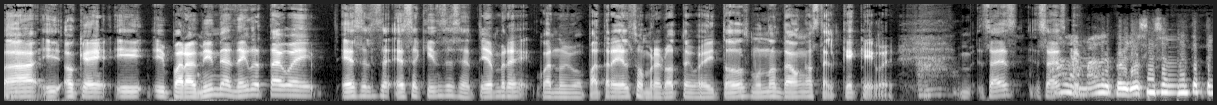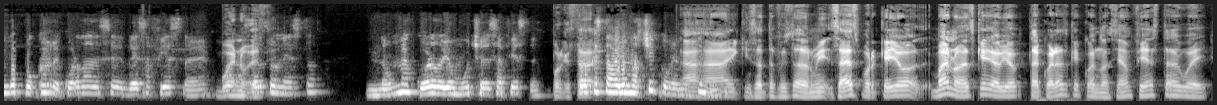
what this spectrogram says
Ah, y, ok, y, y para mí mi anécdota, güey, es el, ese 15 de septiembre cuando mi papá traía el sombrerote, güey, y todos el mundo andaban hasta el queque, güey. Ah. ¿Sabes? ¿Sabes ah, madre, pero yo sinceramente tengo pocos recuerdos de, ese, de esa fiesta, eh. Bueno, Para ser honesto. No me acuerdo yo mucho de esa fiesta. Porque estaba... Creo que estaba yo más chico, me imagino. Ajá, y quizá te fuiste a dormir. ¿Sabes por qué yo? Bueno, es que había... ¿Te acuerdas que cuando hacían fiestas, güey?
